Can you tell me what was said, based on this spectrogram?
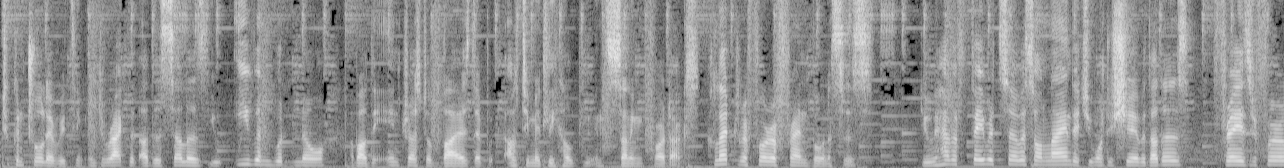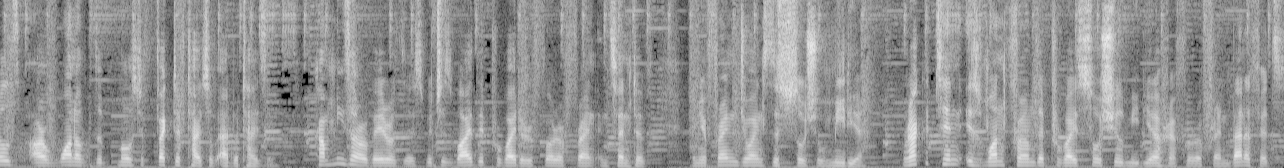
to control everything, interact with other sellers, you even would know about the interest of buyers that would ultimately help you in selling products. Collect refer a friend bonuses. Do you have a favorite service online that you want to share with others? Phrase referrals are one of the most effective types of advertising. Companies are aware of this, which is why they provide a refer a friend incentive when your friend joins this social media. Rakuten is one firm that provides social media refer a friend benefits.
